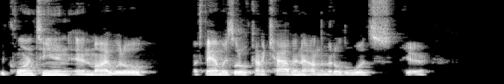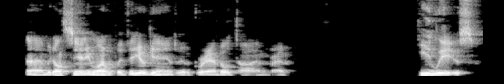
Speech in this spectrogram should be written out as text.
we quarantine in my little my family's little kind of cabin out in the middle of the woods here. And we don't see anyone. We play video games. We have a grand old time, right? He leaves.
